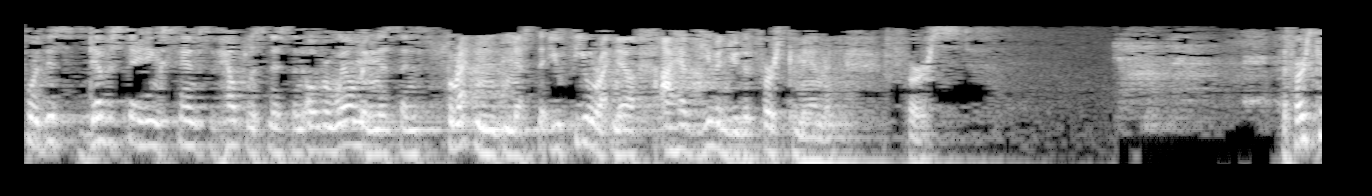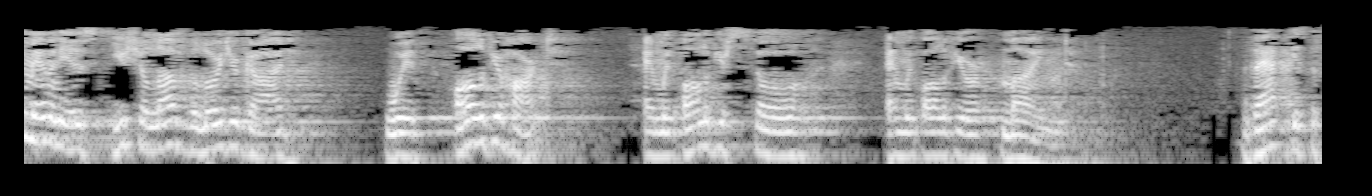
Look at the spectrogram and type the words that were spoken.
for this devastating sense of helplessness and overwhelmingness and threatenedness that you feel right now, I have given you the first commandment first. The first commandment is, You shall love the Lord your God with all of your heart, and with all of your soul, and with all of your mind. That is the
